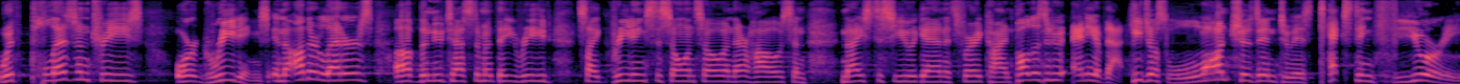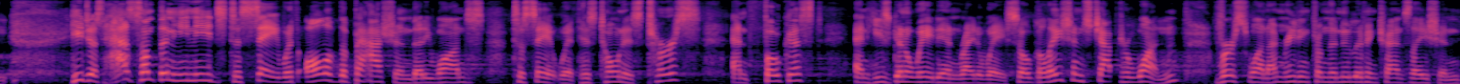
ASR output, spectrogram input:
with pleasantries or greetings. In the other letters of the New Testament that you read, it's like greetings to so and so in their house and nice to see you again. It's very kind. Paul doesn't do any of that. He just launches into his texting fury. He just has something he needs to say with all of the passion that he wants to say it with. His tone is terse and focused and he's going to wade in right away. So, Galatians chapter 1, verse 1, I'm reading from the New Living Translation.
